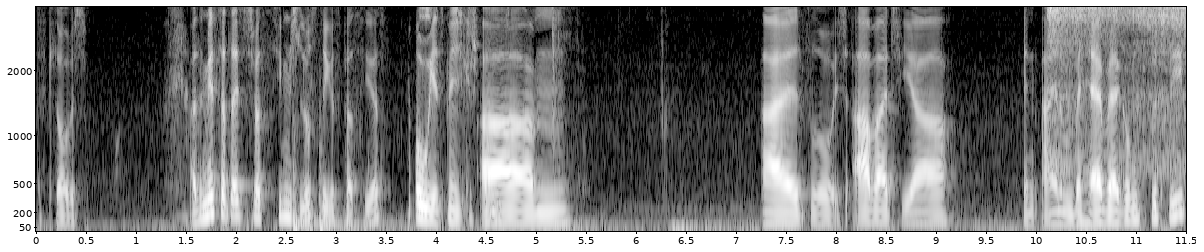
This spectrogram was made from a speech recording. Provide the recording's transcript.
Das glaube ich. Also mir ist tatsächlich was ziemlich Lustiges passiert. Oh, jetzt bin ich gespannt. Ähm, also, ich arbeite ja in einem Beherbergungsbetrieb.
